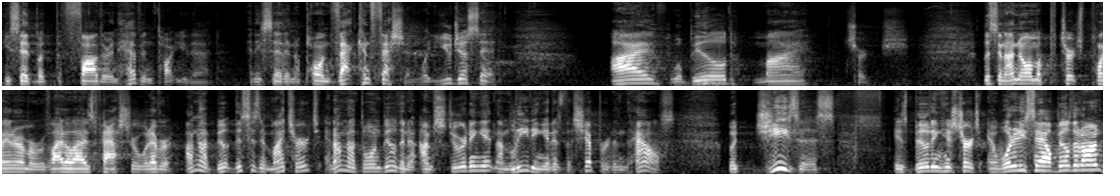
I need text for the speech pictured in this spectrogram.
He said, But the Father in heaven taught you that. And he said, And upon that confession, what you just said, I will build my church. Listen, I know I'm a church planner, I'm a revitalized pastor, whatever. I'm not built, this isn't my church, and I'm not the one building it. I'm stewarding it and I'm leading it as the shepherd in the house. But Jesus is building his church. And what did he say? I'll build it on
